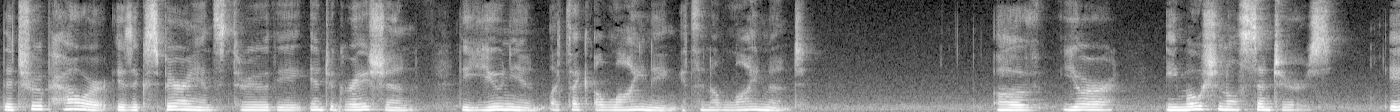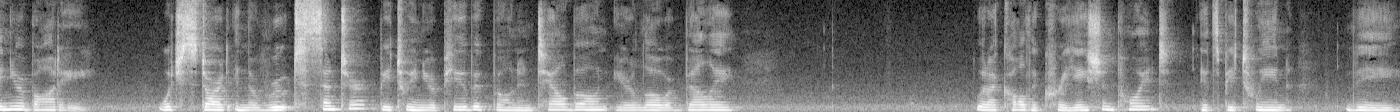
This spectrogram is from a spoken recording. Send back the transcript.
The true power is experienced through the integration, the union. It's like aligning, it's an alignment of your emotional centers in your body, which start in the root center between your pubic bone and tailbone, your lower belly, what I call the creation point it's between the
